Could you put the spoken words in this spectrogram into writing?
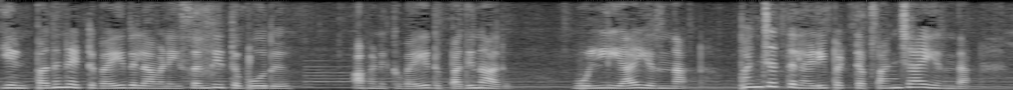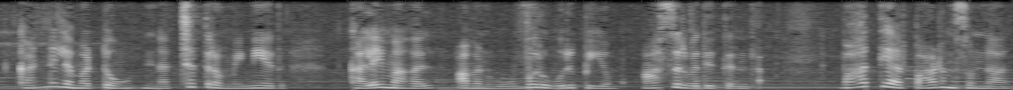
என் பதினெட்டு வயதில் அவனை சந்தித்த போது அவனுக்கு வயது பதினாறு. ஒல்லியாய் இருந்தான். பஞ்சத்தில் அடிபட்ட பஞ்சாய் இருந்தான். கண்ணில் மட்டும் நட்சத்திரம் மின்னியது. கலைமகள் அவன் ஒவ்வொரு உறுப்பியும் ஆசிர்வதித்திருந்தான் வாத்தியார் பாடம் சொன்னால்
